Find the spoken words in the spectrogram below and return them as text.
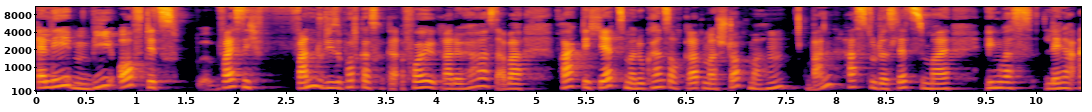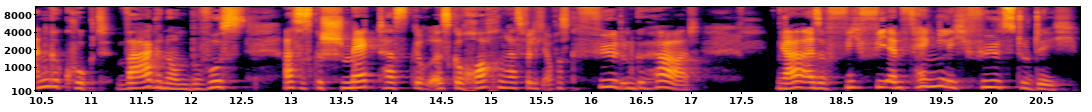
erleben? Wie oft jetzt, weiß nicht, wann du diese Podcast-Folge gerade hörst, aber frag dich jetzt mal, du kannst auch gerade mal Stopp machen. Wann hast du das letzte Mal irgendwas länger angeguckt, wahrgenommen, bewusst? Hast es geschmeckt, hast es gerochen, hast vielleicht auch was gefühlt und gehört? Ja, also wie, wie empfänglich fühlst du dich?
